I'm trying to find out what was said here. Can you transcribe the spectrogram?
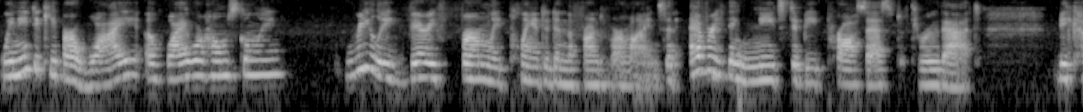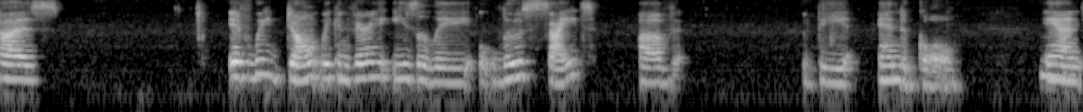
we need to keep our why of why we're homeschooling really very firmly planted in the front of our minds. And everything needs to be processed through that because if we don't, we can very easily lose sight of the end goal. Mm-hmm. And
